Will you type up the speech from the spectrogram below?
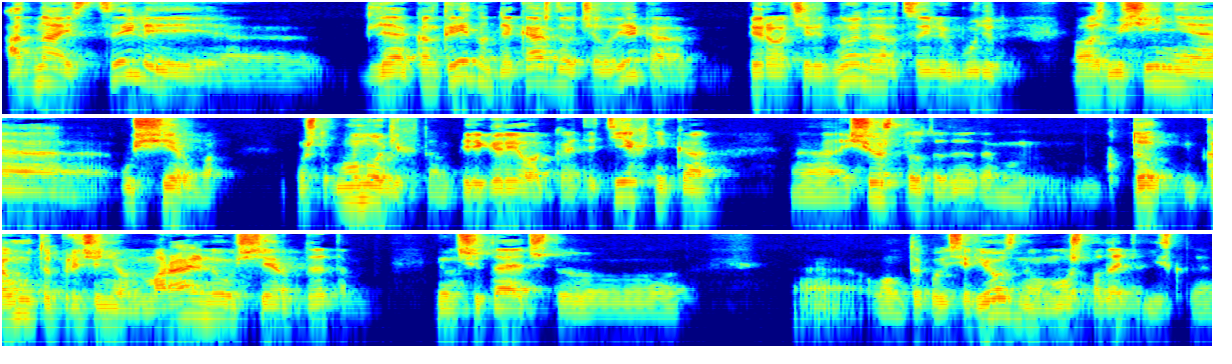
Одна из целей э, для, конкретно для каждого человека, первоочередной, наверное, целью будет – возмещение ущерба. Потому что у многих там перегорела какая-то техника, э, еще что-то, да, там, кто, кому-то причинен моральный ущерб, да, там, и он считает, что э, он такой серьезный, он может подать иск. Да.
